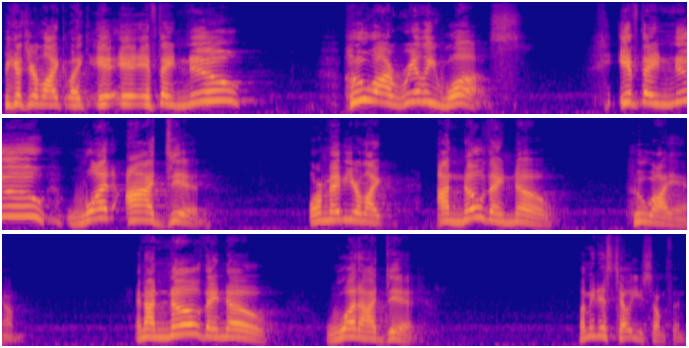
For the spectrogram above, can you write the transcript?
Because you're like, like if they knew who I really was, if they knew what I did, or maybe you're like, I know they know who I am. And I know they know what I did. Let me just tell you something.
